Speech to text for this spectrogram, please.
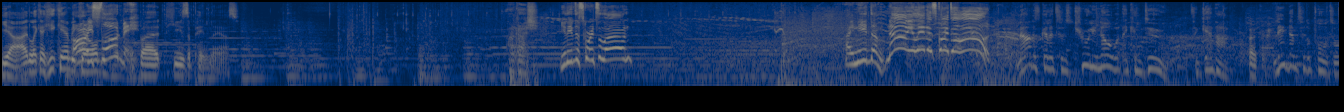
Yeah, I, like he can be Oh, killed. he slowed me. But he's a pain in the ass. Oh gosh. You leave the squirts alone. I need them. No, you leave the squirts alone. Now the skeletons truly know what they can do together. Okay. Lead them to the portal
